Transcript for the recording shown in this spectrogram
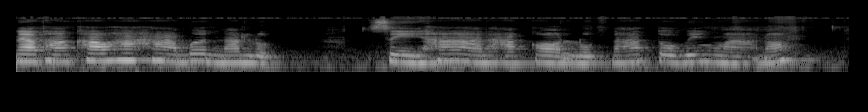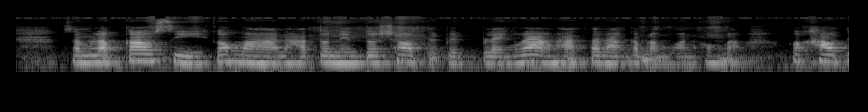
แนวทางเข้า 55 เบิ้ลนะหลุด 45 นะคะก่อนหลุดนะคะตัววิ่งมาเนาะ สำหรับ 94 ก็มานะคะ ตัวเน้นตัวชอบแต่เป็นแปลงร่างนะคะ ตารางกำลังวันของเรา ก็เข้าเ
